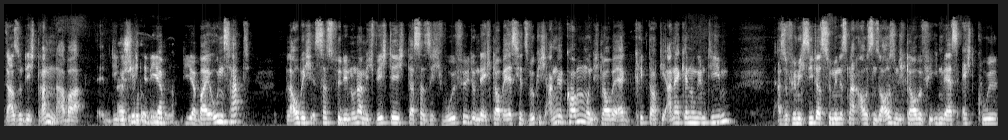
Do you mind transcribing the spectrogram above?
da so dicht dran, aber die ja, Geschichte, die er, die er bei uns hat, glaube ich, ist das für den unheimlich wichtig, dass er sich wohlfühlt. Und ich glaube, er ist jetzt wirklich angekommen und ich glaube, er kriegt auch die Anerkennung im Team. Also für mich sieht das zumindest nach außen so aus und ich glaube, für ihn wäre es echt cool,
